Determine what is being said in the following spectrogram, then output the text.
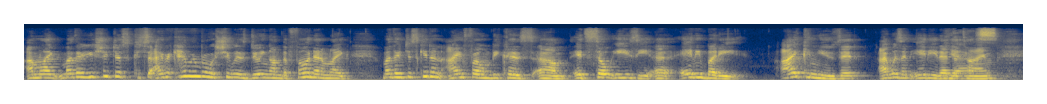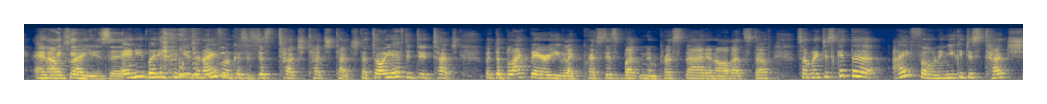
I'm like, Mother, you should just, because I can't remember what she was doing on the phone. And I'm like, Mother, just get an iPhone because um, it's so easy. Uh, anybody I can use it. I was an idiot at Yes. the time, and I, I was can like, use it. anybody can use an iPhone because it's just touch, touch, touch. That's all you have to do, touch. But the BlackBerry, you like press this button and press that and all that stuff. So I'm like, just get the iPhone and you could just touch,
